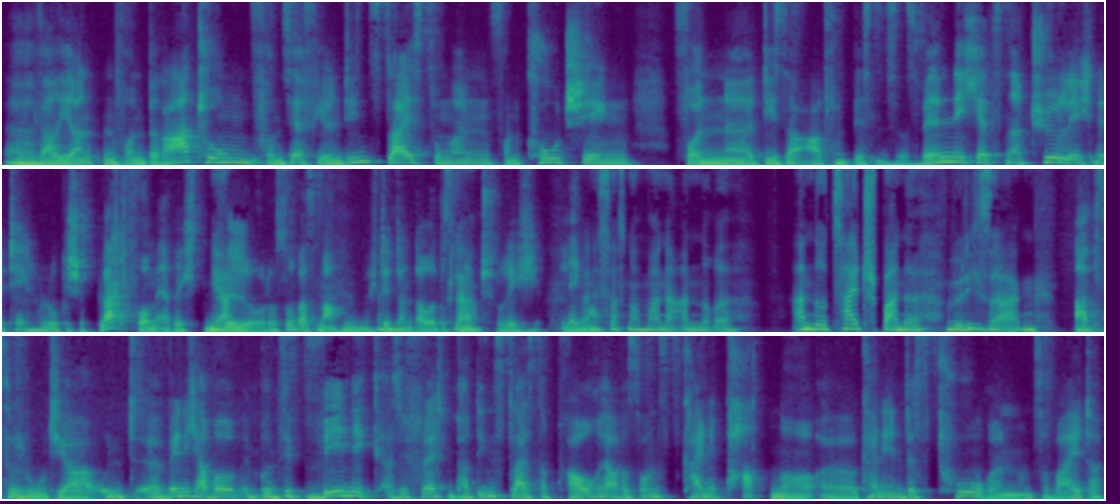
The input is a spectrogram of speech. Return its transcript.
äh, Varianten von Beratung, von sehr vielen Dienstleistungen, von Coaching, von äh, dieser Art von Businesses. Wenn ich jetzt natürlich eine technologische Plattform errichten ja. will oder sowas machen möchte, dann dauert es natürlich länger. Dann ist das nochmal eine andere andere Zeitspanne, würde ich sagen. Absolut, ja. Und äh, wenn ich aber im Prinzip wenig, also vielleicht ein paar Dienstleister brauche, aber sonst keine Partner, äh, keine Investoren und so weiter,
